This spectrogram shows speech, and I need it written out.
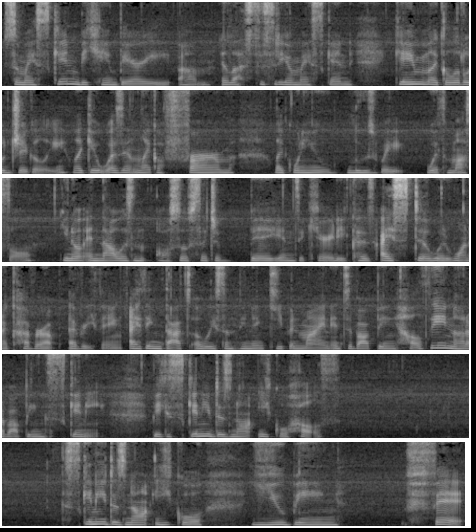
So my skin became very, um, elasticity of my skin came like a little jiggly. Like it wasn't like a firm, like when you lose weight with muscle, you know, and that was also such a big insecurity because I still would want to cover up everything. I think that's always something to keep in mind. It's about being healthy, not about being skinny, because skinny does not equal health Skinny does not equal you being fit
